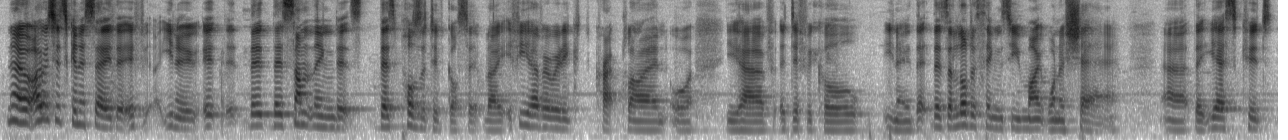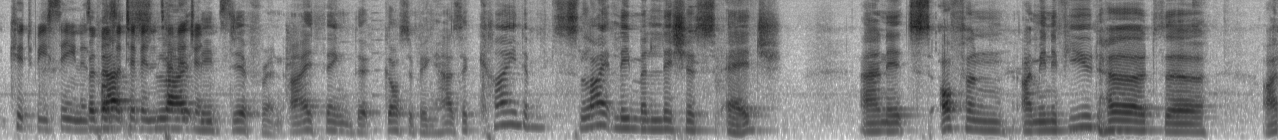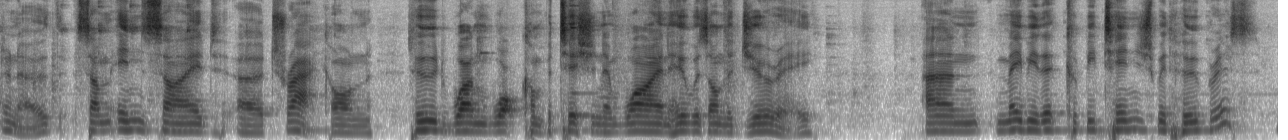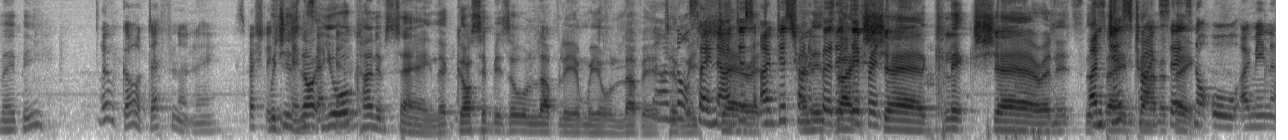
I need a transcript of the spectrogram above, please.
No, I was just going to say that if you know, it, it, there, there's something that's there's positive gossip. Like if you have a really crap client or you have a difficult, you know, th- there's a lot of things you might want to share. Uh, that yes could could be seen as But positive that's intelligence. slightly different. I think that gossiping has a kind of slightly malicious edge, and it's often. I mean, if you'd heard the, I don't know, th- some inside uh, track on who'd won what competition and why, and who was on the jury, and maybe that could be tinged with hubris, maybe. Oh God, definitely, especially. Which is not you're kind of saying that gossip is all lovely and we all love it. No, I'm not saying that. I'm just- I'm just trying to put a different- share, click, share, and it's the I'm same just trying kind to say thing. it's not all. I mean,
